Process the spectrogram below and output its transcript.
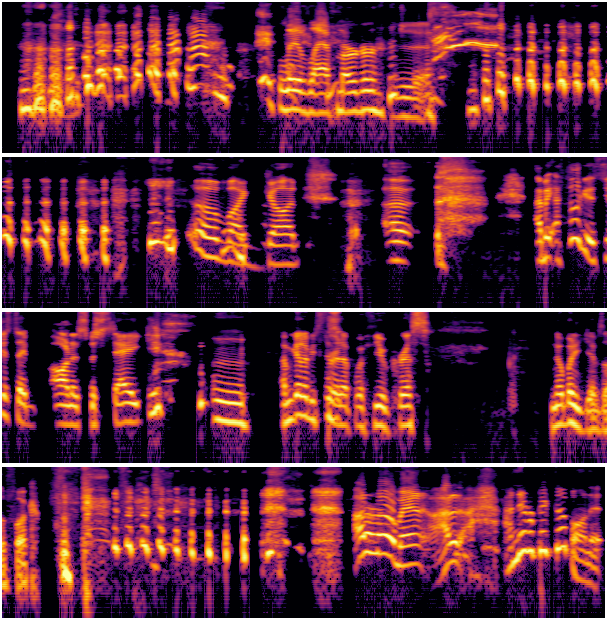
Live, laugh, murder. Yeah. oh my god. Uh, I mean, I feel like it's just a honest mistake. Mm, I'm gonna be straight up with you, Chris. Nobody gives a fuck. I don't know, man. I, I never picked up on it.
